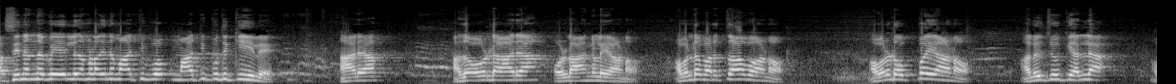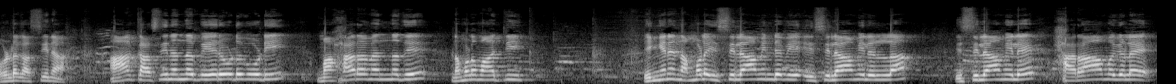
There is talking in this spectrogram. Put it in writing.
കസിൻ എന്ന പേരിൽ നമ്മൾ അതിനെ മാറ്റി മാറ്റി പുതുക്കിയില്ലേ? ആരാ? അത് അവളുടെ ആരാ? അവളുടെ ആങ്ങളെയാണോ? അവളുടെ ഭർത്താവാണോ? അവളുടെ ഒപ്പയാണോ ആലോചിച്ച് നോക്കി അല്ല അവളുടെ കസിനാ ആ. കസിൻ എന്ന പേരോടുകൂടി മഹറം എന്നത് നമ്മൾ മാറ്റി. ഇങ്ങനെ നമ്മൾ ഇസ്ലാമിന്റെ ഇസ്ലാമിലുള്ള ഇസ്ലാമിലെ ഹറാമുകളെ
